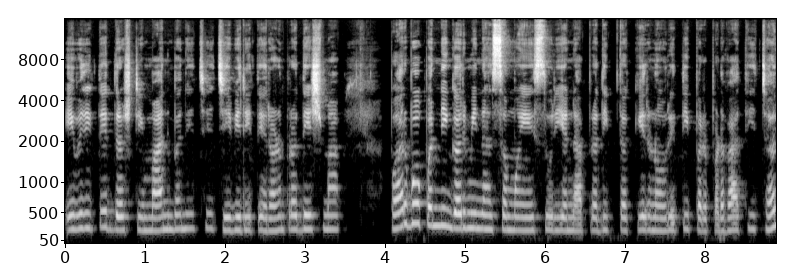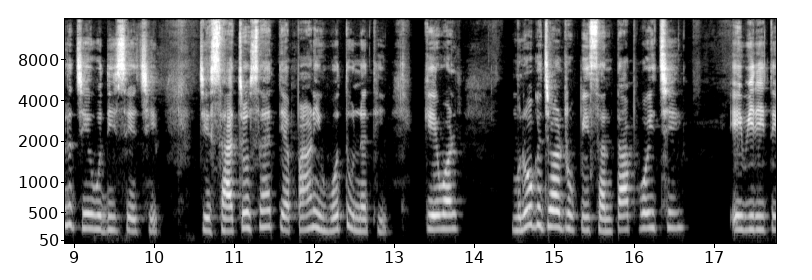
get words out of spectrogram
એવી રીતે દ્રષ્ટિમાન બને છે. જેવી રીતે રણપ્રદેશમાં પ્રદેશમાં ગરમીના સમયે સૂર્યના પ્રદીપ્ત કિરણો રેતી પર પડવાથી જલ જેવું દિશે છે, જે સાચો સાત્ય પાણી હોતું નથી. કેવળ મૃગજળ રૂપી સંતાપ હોય છે. એવી રીતે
